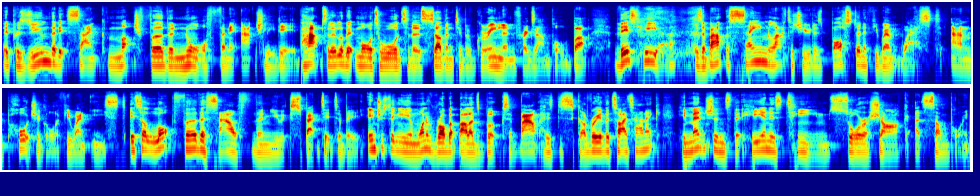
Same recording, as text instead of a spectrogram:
they presume that it sank much further north than it actually did. Perhaps a little bit more towards the southern tip of Greenland, for example. But this here is about the same latitude as Boston if you went west and Portugal if you went east. It's a lot further south than you expect it to be. Interestingly, in one of Robert Ballard's books about his discovery of the Titanic, he mentions that he and his team saw a shark at some point.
